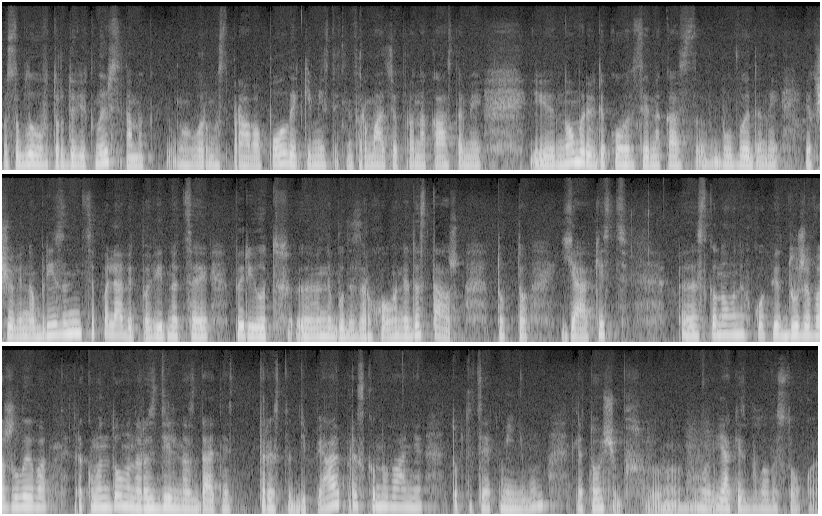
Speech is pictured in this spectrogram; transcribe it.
особливо в трудовій книжці, там як ми говоримо справа поле, який містить інформацію про наказ там і, і номер, від якого цей наказ був виданий. Якщо він обрізаний ці поля, відповідно цей період е, не буде зарахований до стажу. Тобто якість сканованих копій дуже важлива. Рекомендована роздільна здатність 300 DPI при скануванні, тобто це як мінімум, для того, щоб е, ну, якість була високою,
